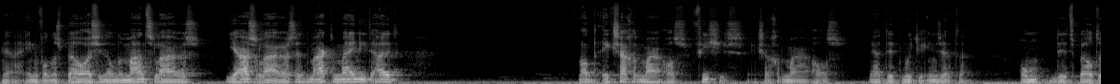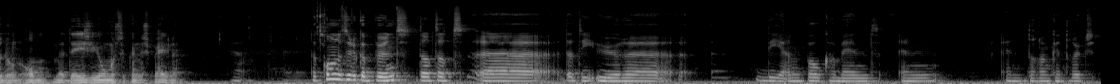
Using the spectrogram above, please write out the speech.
ja, een of ander spel. Als je dan een maandsalaris, jaarsalaris, het maakte mij niet uit. Want ik zag het maar als fiches. Ik zag het maar als, ja, dit moet je inzetten om dit spel te doen, om met deze jongens te kunnen spelen. Ja. Er komt natuurlijk een punt dat, dat, uh, dat die uren die je aan het pokeren bent en, en drank en drugs,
